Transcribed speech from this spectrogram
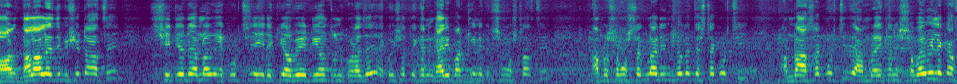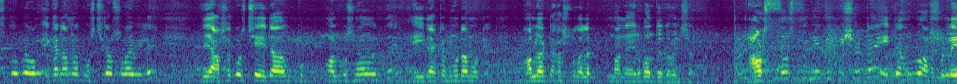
আর দালালের যে বিষয়টা আছে সেটা আমরা এ করছি যে এটা কীভাবে নিয়ন্ত্রণ করা যায়। একই সাথে এখানে গাড়ি পার্কিংয়ের কিছু সমস্যা আছে। আমরা সমস্যাগুলো আইডেন্টিফাই করার চেষ্টা করছি। আমরা আশা করছি যে আমরা এখানে সবাই মিলে কাজ করব এবং এখানে আমরা বসছিলাম সবাই মিলে যে আশা করছি এটা খুব অল্প সময়ের মধ্যে এইটা একটা মোটামুটি ভালো একটা হাসপাতালে মানে রূপান্তরিত হবে ইনশাল্লাহ আউটসোর্সিংয়ের যে বিষয়টা, এটা হলো আসলে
